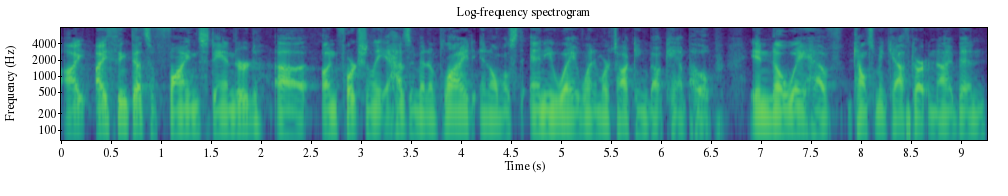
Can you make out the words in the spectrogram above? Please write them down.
I, I think that's a fine standard. Uh, unfortunately, it hasn't been applied in almost any way when we're talking about Camp Hope. In no way have Councilman Cathcart and I been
